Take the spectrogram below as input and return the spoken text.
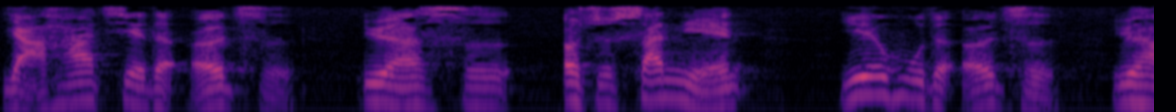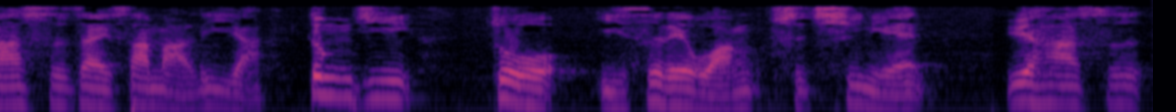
亚哈谢的儿子约阿斯二十三年，耶户的儿子约阿斯在撒玛利亚登基做以色列王十七年。约哈斯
